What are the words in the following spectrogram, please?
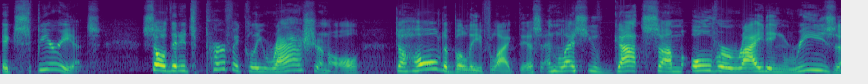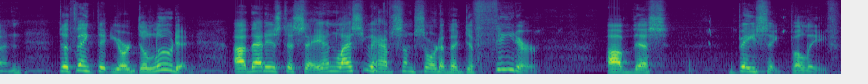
experience. So that it's perfectly rational to hold a belief like this unless you've got some overriding reason to think that you're deluded. Uh, that is to say, unless you have some sort of a defeater of this basic belief.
